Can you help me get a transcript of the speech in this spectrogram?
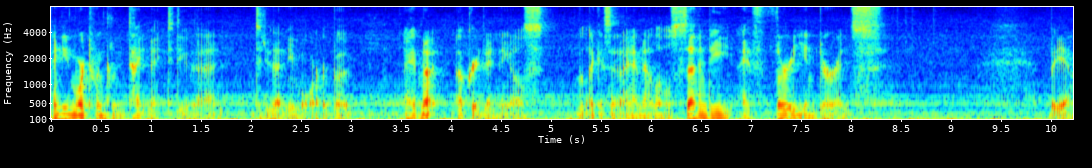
I need more Twinkling Titanite to do that, to do that anymore, but I have not upgraded anything else. But like I said, I am now level 70, I have 30 endurance. But yeah,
